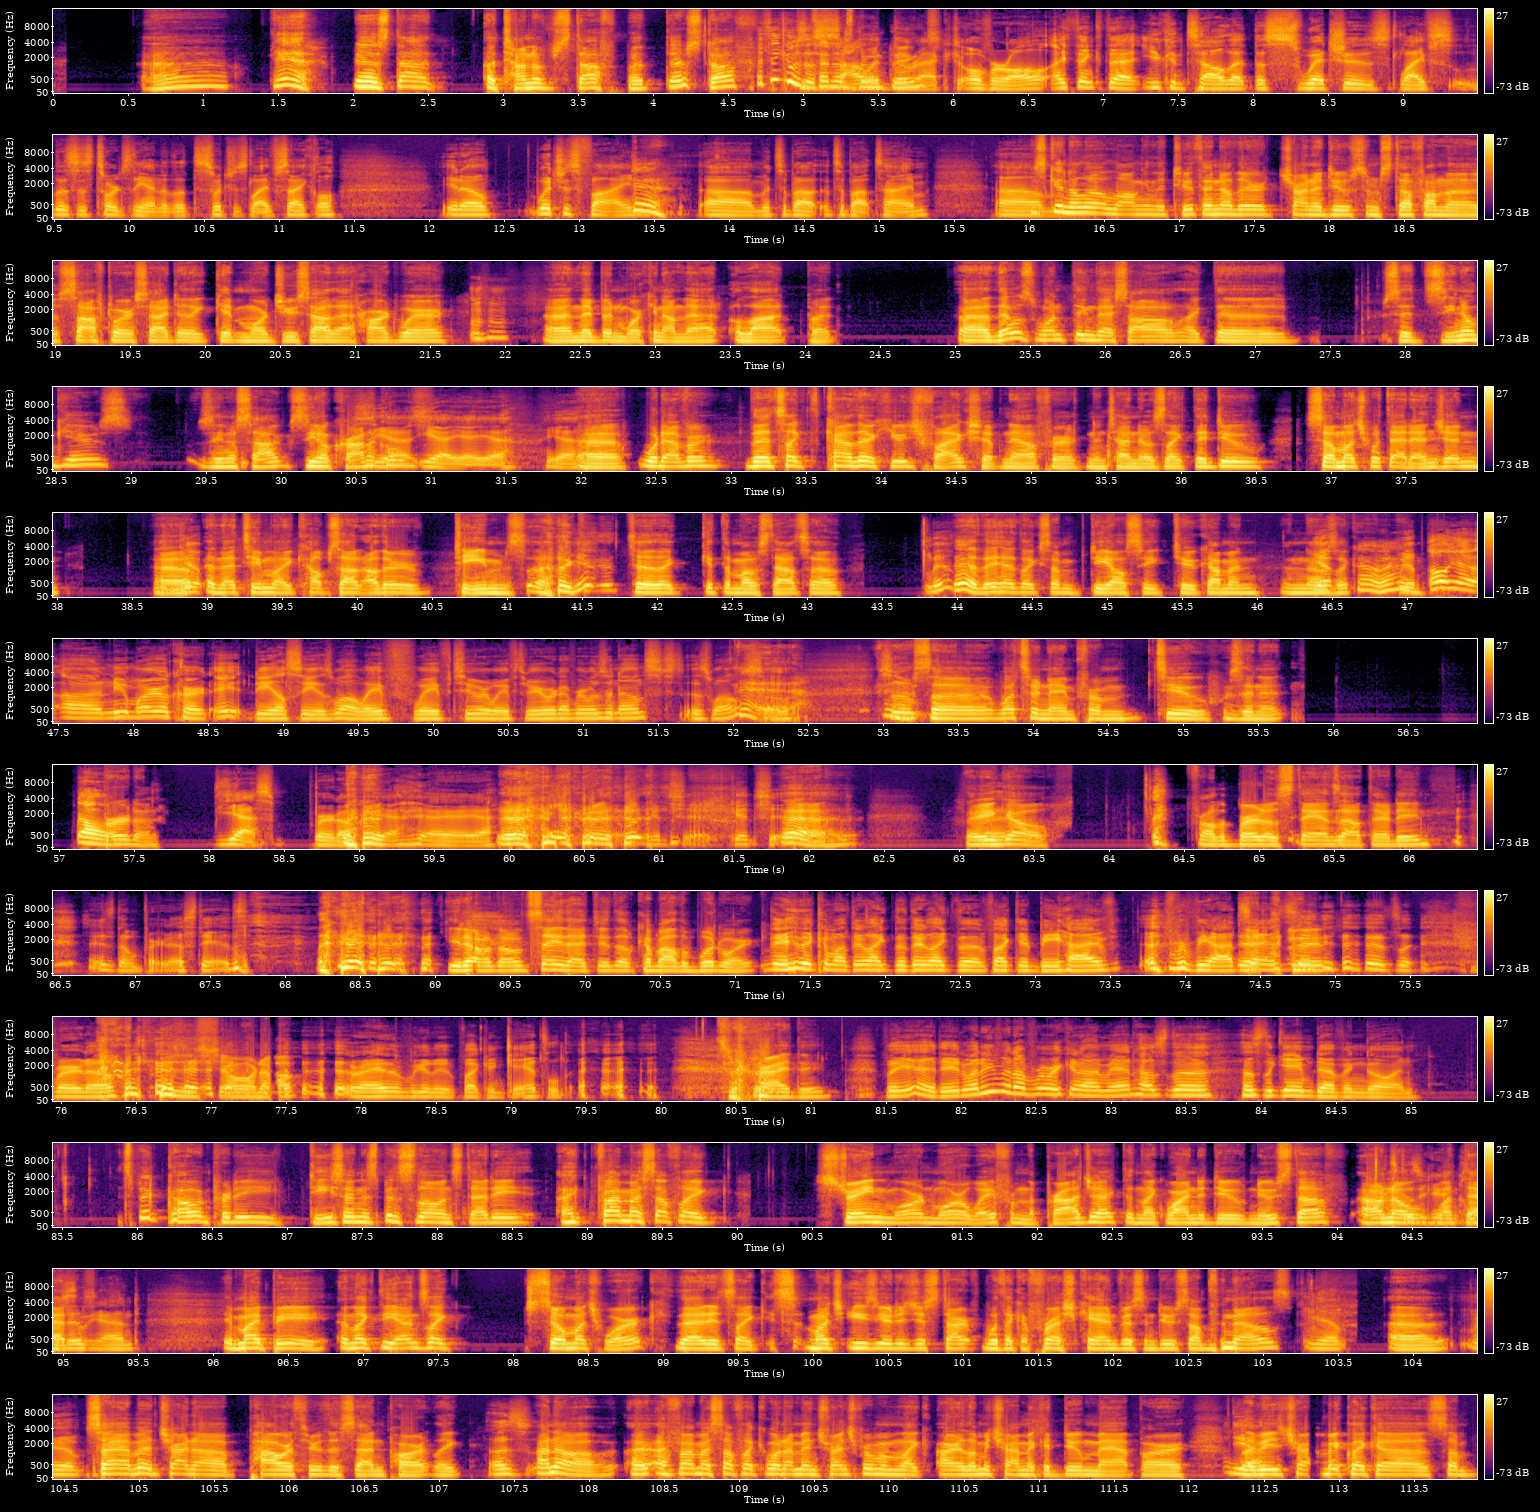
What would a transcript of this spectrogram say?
Uh, yeah, yeah, it's not a ton of stuff, but there's stuff. I think it was a Nintendo's doing solid direct overall. I think that you can tell that the Switch's life. This is towards the end of the Switch's life cycle, you know, which is fine. Yeah, Um, it's about it's about time. Um, it's getting a little long in the tooth. I know they're trying to do some stuff on the software side to like, get more juice out of that hardware, Mhm. Uh, and they've been working on that a lot. But uh, that was one thing that I saw, like the is it Xenogears, Xenosog, Xeno Chronicles, Yeah, yeah, yeah, yeah, yeah. uh, whatever. That's like kind of their huge flagship now for Nintendo. Is like they do so much with that engine, uh, Yep. and that team like helps out other teams uh, Yeah. to like get the most out. So Yeah. yeah, they had like some DLC too coming, and I Yep. was like, oh, hey. Yep. Oh yeah, uh, new Mario Kart 8 DLC as well. Wave Wave Two or Wave Three or whatever was announced as well. yeah. So, So, so what's her name from two was in it? oh Berta. yes, Birdo. yeah, yeah, yeah, yeah. Yeah, Good shit. Good shit. Yeah. man. there you go. For all the Birdo stands out there, dude. There's no Birdo stands. you don't don't say that, dude. They'll come out of the woodwork. they, they come out. They're like the they're like the fucking beehive for Beyonce. Yeah, it's, like, it's like Birdo Just showing up. right? We're gonna get fucking canceled. That's right, dude. but yeah, dude, what have you been up working on, man? How's the how's the game devin going? It's been going pretty decent. It's been slow and steady. I find myself like straying more and more away from the project and like wanting to do new stuff. I don't know what that is. The end. It might be. And like the end's like so much work that it's like it's much easier to just start with like a fresh canvas and do something else. Yep. Uh Yep. so I've been trying to power through this end part. Like I I know I, I find myself like when I'm in trench room, I'm like, all right, let me try and make a doom map or yeah. let me try and make like a some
